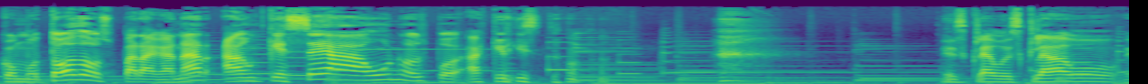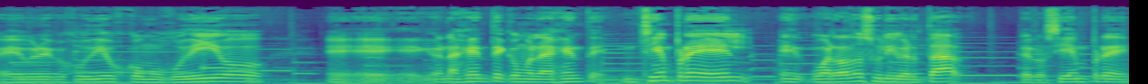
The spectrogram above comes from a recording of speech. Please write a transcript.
como todos para ganar, aunque sea a unos a Cristo. esclavo, esclavo, judío como judío, eh, eh, una gente como la gente. Siempre él eh, guardando su libertad, pero siempre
